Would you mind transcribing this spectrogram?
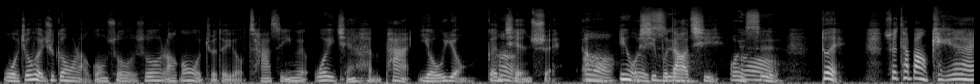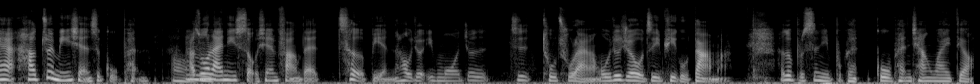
我就回去跟我老公说：“我说老公，我觉得有差，是因为我以前很怕游泳跟潜水。”嗯，因为我吸不到气，我也是，对，所以他帮我咔咔咔咔，他最明显的是骨盆，他说，来，你手先放在侧边，然后我就一摸，就是是凸出来嘛，我就觉得我自己屁股大嘛，他说不是，你骨盆骨盆腔歪掉，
